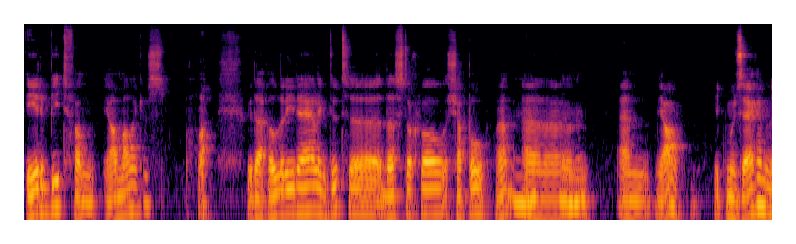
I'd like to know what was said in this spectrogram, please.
eerbied van, ja mannetjes, hoe dat Hulder hier eigenlijk doet, dat is toch wel chapeau. Hè. Mm -hmm. En ja, ik moet zeggen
